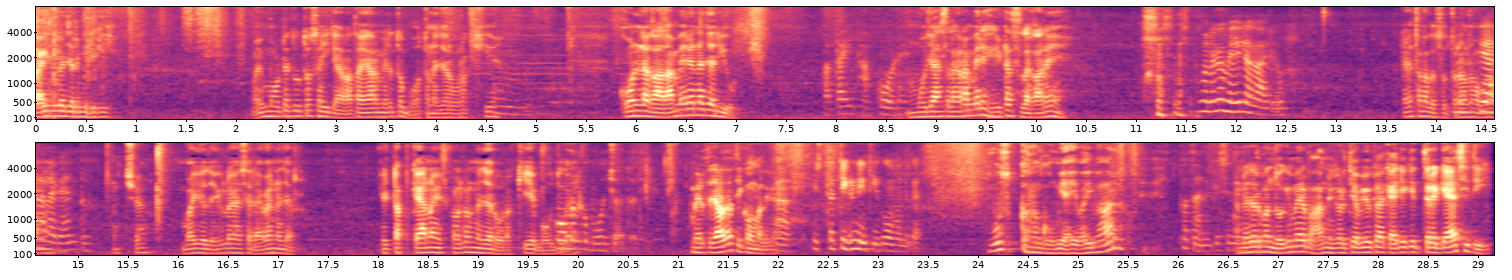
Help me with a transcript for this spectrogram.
गाइस नज़र मिल गई। भाई मोटे तू तो सही कह रहा था यार मेरे तो बहुत नज़र हो रखी है। कौन लगा रहा मेरे नज़र यू? पता ही ना कौन है। मुझे ऐसा लग रहा मेरे हेटर्स लगा रहे हैं। लगा मैं ही लगा रही हूँ। इतना तो सुतरा ना होगा। है तू। अच्छा भाई ये देख लो ऐसे रहे नज़र। ये टपका है ना इसका मतलब नज़र हो रखी है बहुत कोमल का बहुत ज़्यादा थी। मेरे तो ज़्यादा थी कोमल के। हाँ इस तो तिगनी थी कोमल का। वो सब कहाँ घूमी आई भाई बाहर? पता नहीं किसी नज़र बंद होगी मेरे बाहर निकलती अभी वो क्या कह रही है कि तेरे गैस ही थी?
